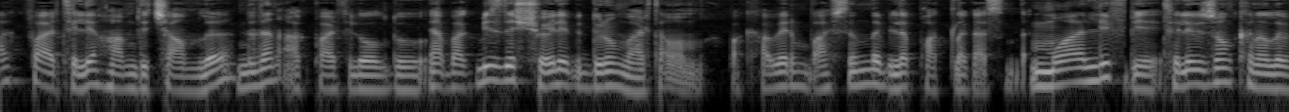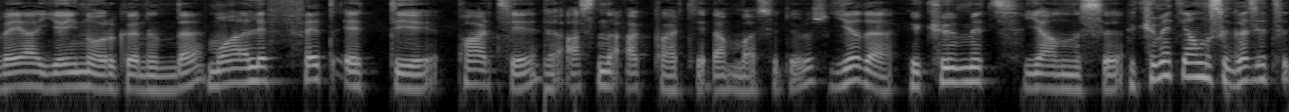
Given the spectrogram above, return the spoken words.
AK Partili Hamdi Çamlı neden AK Partili olduğu ya bak bizde şöyle bir durum var tamam mı? Bak haberin başlığında bile patlak aslında. Muhalif bir televizyon kanalı veya yayın organında muhalefet ettiği parti e, aslında AK Parti'den bahsediyoruz. Ya da hükümet yanlısı, hükümet yanlısı gazete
